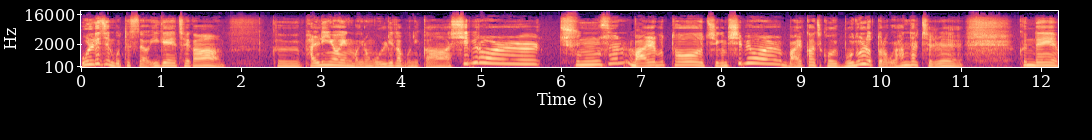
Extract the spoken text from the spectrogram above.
올리진 못했어요. 이게 제가 그 발리 여행 막 이런 거 올리다 보니까 11월 중순 말부터 지금 12월 말까지 거의 못 올렸더라고요 한 달치를. 근데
